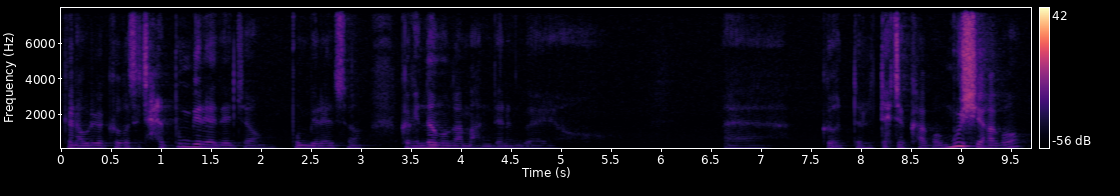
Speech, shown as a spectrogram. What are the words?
그러나 우리가 그것을 잘 분별해야 되죠. 분별해서 거기 넘어가면 안 되는 거예요. 에, 그것들을 대적하고 무시하고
